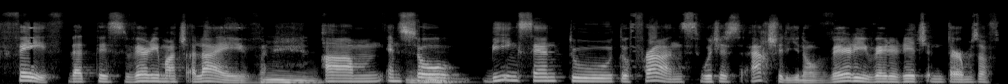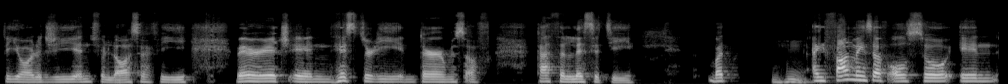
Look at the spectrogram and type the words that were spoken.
faith that is very much alive. Mm. Um, and so being sent to to France, which is actually, you know, very, very rich in terms of theology and philosophy, very rich in history in terms of Catholicity. But Mhm. I found myself also in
